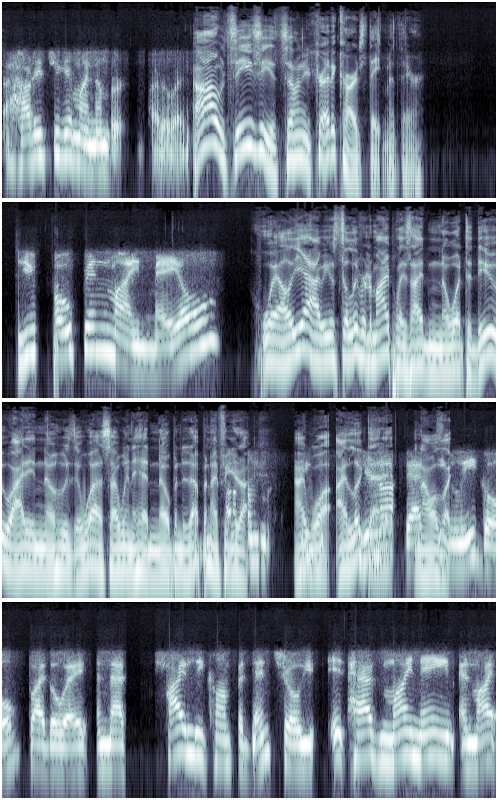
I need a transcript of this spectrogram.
how did you get my number? By the way, Oh, it's easy. It's on your credit card statement there. you open my mail. Well, yeah, it was delivered to my place. I didn't know what to do. I didn't know whose it was, so I went ahead and opened it up, and I figured out. Um, I well, I looked at it, and I was like, illegal, by the way, and that's highly confidential. It has my name and my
